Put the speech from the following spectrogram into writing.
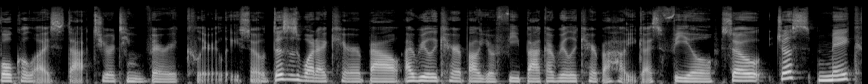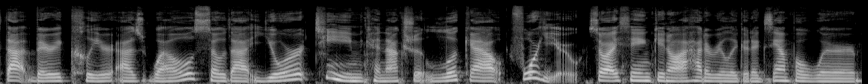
vocalize that to your team very clearly. So this is what I care about. I really care about your feedback. I really care about how you guys feel. So just make that very clear as well so that your team can actually look out for you. So I think, you know, I had a really good example where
